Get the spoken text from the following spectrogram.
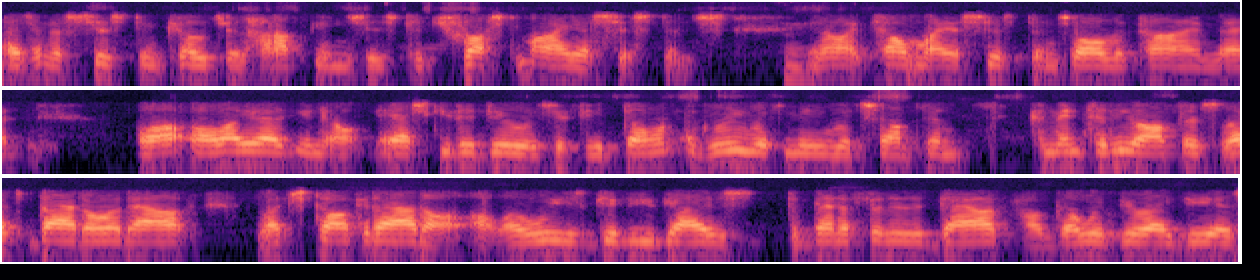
as an assistant coach at Hopkins is to trust my assistants. Hmm. You know, I tell my assistants all the time that all, all I, uh, you know, ask you to do is if you don't agree with me with something, come into the office. Let's battle it out. Let's talk it out. I'll, I'll always give you guys the benefit of the doubt. I'll go with your ideas.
